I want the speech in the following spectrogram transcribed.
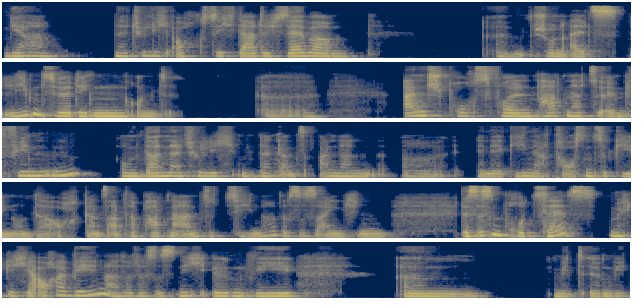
ja natürlich auch sich dadurch selber ähm, schon als liebenswürdigen und äh, anspruchsvollen Partner zu empfinden, um dann natürlich mit einer ganz anderen äh, Energie nach draußen zu gehen und da auch ganz andere Partner anzuziehen. Ne? Das ist eigentlich ein, das ist ein Prozess, möchte ich ja auch erwähnen. Also das ist nicht irgendwie ähm, mit irgendwie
